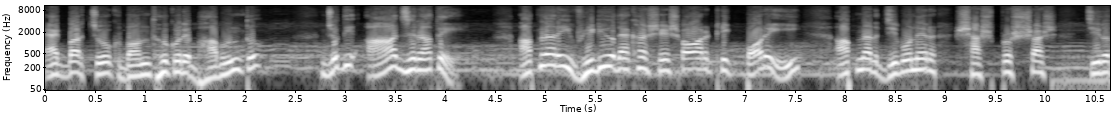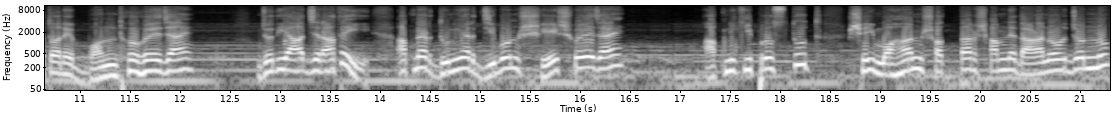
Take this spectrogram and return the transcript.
একবার চোখ বন্ধ করে ভাবুন তো, যদি আজ রাতে আপনার এই ভিডিও দেখা শেষ হওয়ার ঠিক পরেই আপনার জীবনের শ্বাস প্রশ্বাস চিরতরে বন্ধ হয়ে যায়, যদি আজ রাতেই আপনার দুনিয়ার জীবন শেষ হয়ে যায়, আপনি কি প্রস্তুত সেই মহান সত্তার সামনে দাঁড়ানোর জন্য,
